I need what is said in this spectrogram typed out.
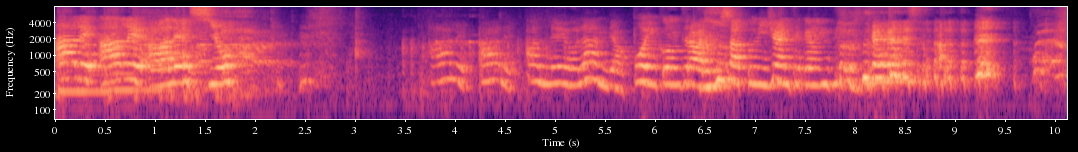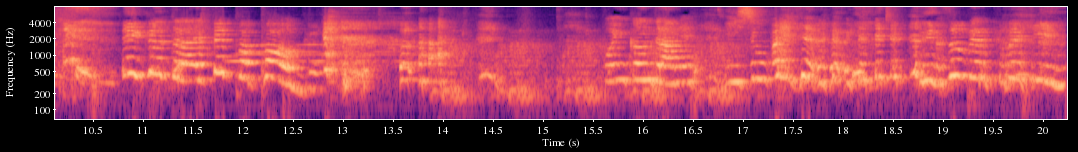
Ale, Ale, Alessio. Ale, Ale, Ale, Olandia. Puoi incontrare un sacco di gente che non ti interessa. Incontrare Peppa Pog! Puoi incontrare i super... Il super cretino!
